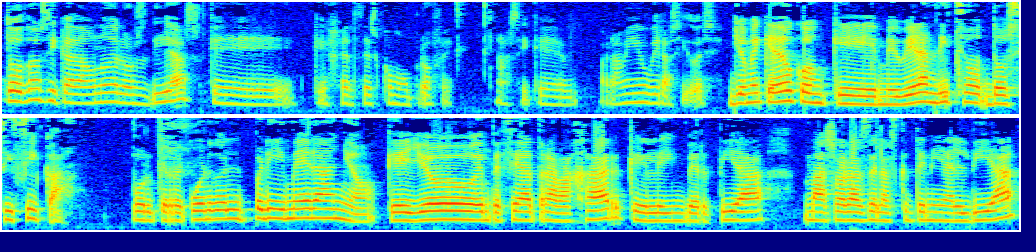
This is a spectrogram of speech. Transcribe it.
todos y cada uno de los días que, que ejerces como profe. Así que para mí hubiera sido ese. Yo me quedo con que me hubieran dicho dosifica, porque recuerdo el primer año que yo empecé a trabajar, que le invertía más horas de las que tenía el día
